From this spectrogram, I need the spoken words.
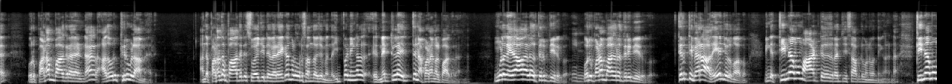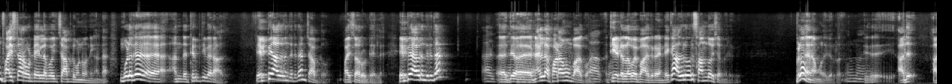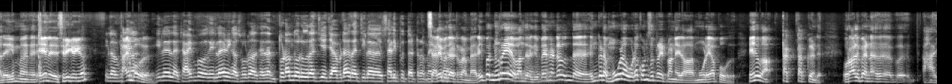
ஒரு படம் பார்க்குறது என்றால் அது ஒரு திருவிழா மாதிரி. அந்த படத்தை பார்த்துட்டு சுவைச்சிட்டு வரைக்கும் உங்களுக்கு ஒரு சந்தோஷம் இருந்தது. இப்போ நீங்கள் நெட்டில் எத்தனை படங்கள் பார்க்குறாங்க? உங்களுக்கு ஏதாவது அளவு திருப்தி இருக்கும் ஒரு படம் பார்க்குற திருப்தி இருக்கும் திருப்தி வராது ஏன் சொல்லுங்க பாப்போம். நீங்கள் தினமும் ஆட்டு இறைச்சி சாப்பிட்டு கொண்டு வந்தீங்கன்னா தினமும் ஃபைவ் ஸ்டார் ஹோட்டலில் போய் சாப்பிட்டு கொண்டு வந்தீங்கன்னா உங்களுக்கு அந்த திருப்தி வராது. எப்பயாவது இருந்துட்டு தான் சாப்பிடுவோம் ஃபைவ் ஸ்டார் ஹோட்டலில் எப்பயாவது இருந்துட்டு தான் நல்ல படமும் பார்க்கும் தியேட்டரில் போய் பார்க்குறேன்டேக்கு அதில் ஒரு சந்தோஷம் இருக்கு. இப்படிலாம் நான் உங்களுக்கு சொல்கிறது இது அது அதையும் ஏன் சிரிக்கிறீங்க? இல்ல டைம் போகுது. இல்ல இல்ல டைம் போகுது. இல்ல நீங்க சொல்றது சரிதான். தொடர்ந்து ஒரு இறைச்சியை சாப்பிட்டா இறைச்சியில சலிப்பு தட்டுற மாதிரி. செலவு தட்டுற மாதிரி. இப்போ நிறைய வந்திருக்கு. இப்போ என்னென்றால் இந்த எங்கட மூளை கூட கான்சென்ட்ரேட் பண்ண மூளையாக போகுது. சொல்லலாம் டக் டக்குண்டு ஒரு ஆள் இப்போ என்ன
